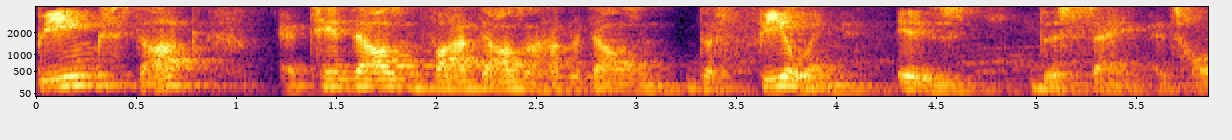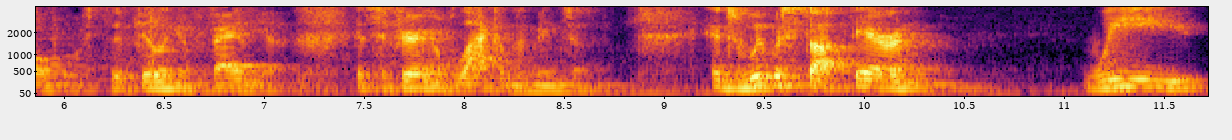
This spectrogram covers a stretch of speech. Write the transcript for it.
being stuck at 10,000, 5,000, 100,000, the feeling is the same. It's horrible. It's the feeling of failure. It's the feeling of lack of momentum. And so we were stuck there and we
